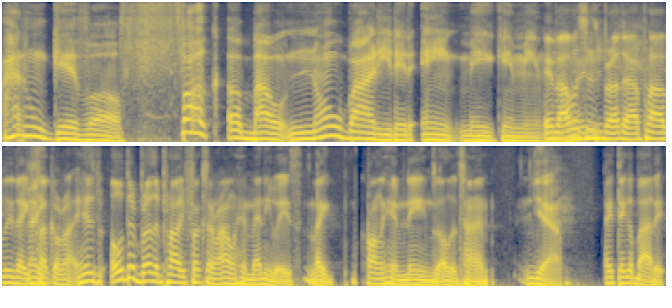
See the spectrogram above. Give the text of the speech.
I don't give a fuck about nobody that ain't making me. If I was his brother, I'd probably like, Like- fuck around. His older brother probably fucks around with him anyways, like calling him names all the time. yeah, Like think about it.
